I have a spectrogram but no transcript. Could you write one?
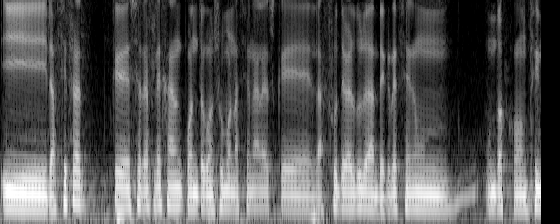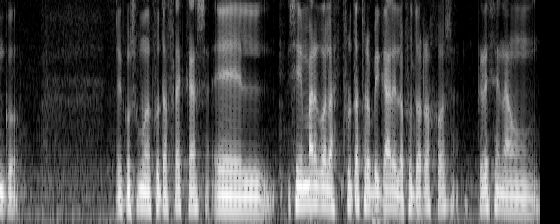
y las cifras que se reflejan en cuanto a consumo nacional es que las frutas y verduras decrecen un, un 2,5 el consumo de frutas frescas. El- sin embargo, las frutas tropicales, los frutos rojos, crecen aún,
